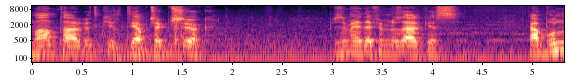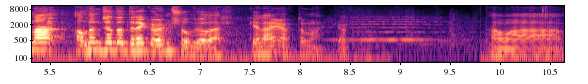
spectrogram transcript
Non-target killed. Yapacak bir şey yok. Bizim hedefimiz herkes. Ya bununla alınca da direkt ölmüş oluyorlar. Gelen yok değil mi? Yok. Tamam.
